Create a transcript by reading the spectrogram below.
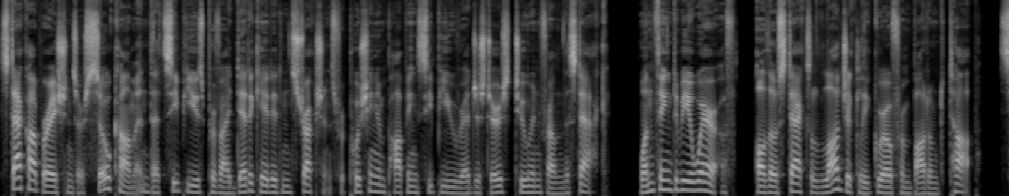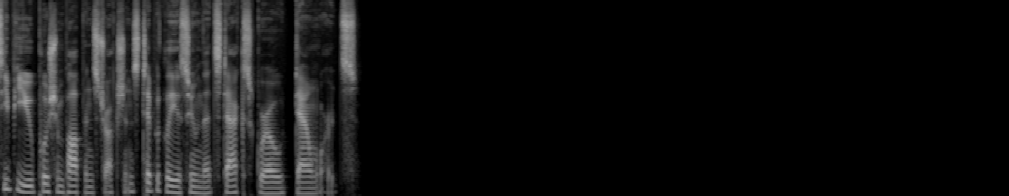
Stack operations are so common that CPUs provide dedicated instructions for pushing and popping CPU registers to and from the stack. One thing to be aware of, although stacks logically grow from bottom to top, CPU push and pop instructions typically assume that stacks grow downwards.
